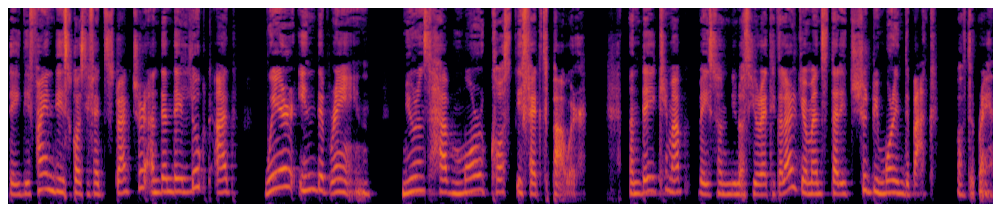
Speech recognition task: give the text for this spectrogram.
They defined this cause effect structure and then they looked at where in the brain neurons have more cause effect power. And they came up based on, you know, theoretical arguments that it should be more in the back of the brain.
